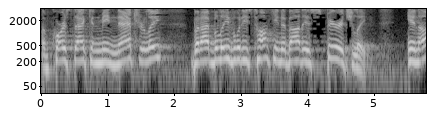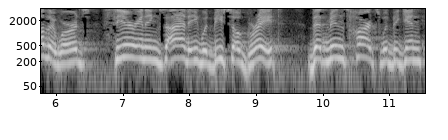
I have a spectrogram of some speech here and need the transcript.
Of course, that can mean naturally, but I believe what he's talking about is spiritually. In other words, fear and anxiety would be so great that men's hearts would begin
